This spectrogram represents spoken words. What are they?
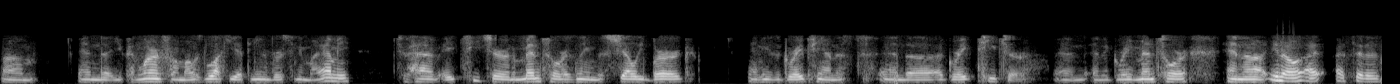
Um, and that you can learn from. I was lucky at the University of Miami to have a teacher and a mentor. His name is Shelly Berg, and he's a great pianist and uh, a great teacher and and a great mentor. And uh, you know, I I say there's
